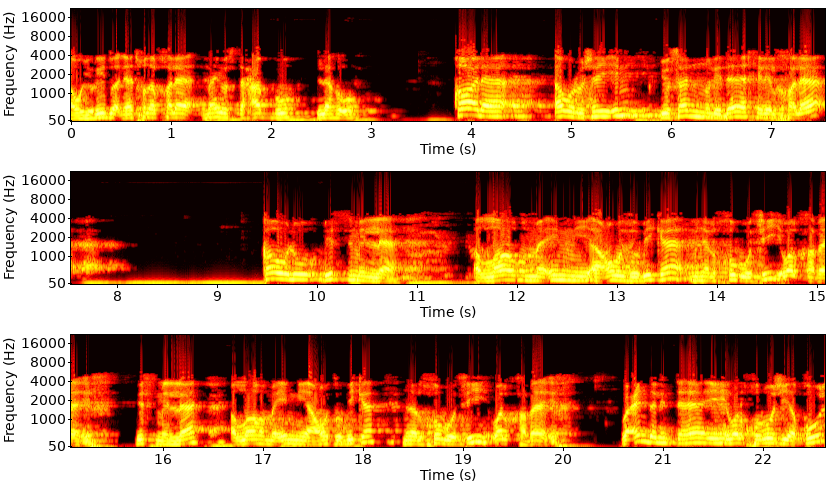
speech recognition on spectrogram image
أو يريد أن يدخل الخلاء ما يستحب له؟ قال أول شيء يسن لداخل الخلاء قول بسم الله. اللهم إني أعوذ بك من الخبث والخبائث. بسم الله. اللهم إني أعوذ بك من الخبث والخبائث. وعند الانتهاء والخروج يقول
